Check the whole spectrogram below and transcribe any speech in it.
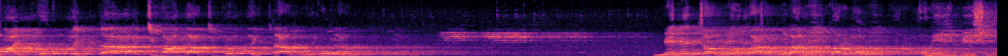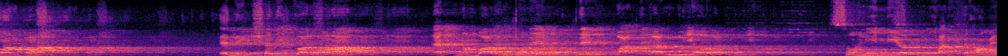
নয়, প্রত্যেকটা ইবাদত, প্রত্যেকটা হুকুম মেনে চলবো, তার গোলামি করব, উনিশ বিশ করব না। এদিক সেদিক করব না। এক নম্বর, মনের মধ্যে পাক্কা নিয়ত, সহি নিয়ত থাকতে হবে।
